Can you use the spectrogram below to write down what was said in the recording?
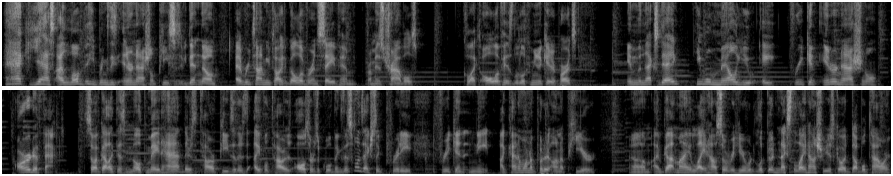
Heck yes, I love that he brings these international pieces. If you didn't know, every time you talk to Gulliver and save him from his travels, collect all of his little communicator parts, in the next day, he will mail you a freaking international artifact. So I've got like this milkmaid hat, there's the Tower Pisa, there's the Eiffel Tower, there's all sorts of cool things. This one's actually pretty freaking neat. I kind of want to put it on a pier. Um, I've got my lighthouse over here. Would it look good next to the lighthouse? Should we just go a double tower?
